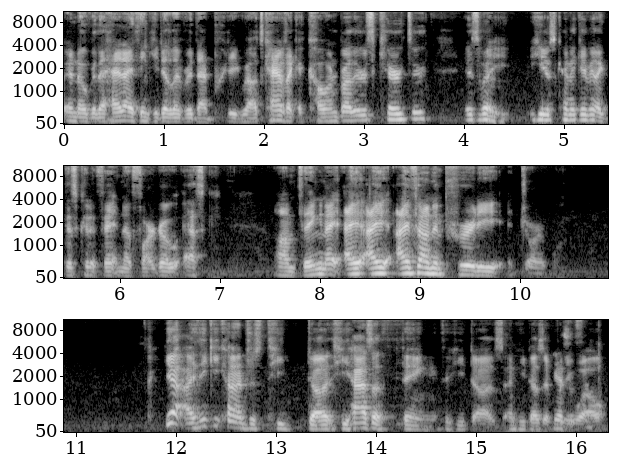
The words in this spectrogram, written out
in over the head. I think he delivered that pretty well. It's kind of like a Coen Brothers character, is what he, he was kind of giving. Like this could have fit in a Fargo esque um, thing, and I, I I found him pretty enjoyable. Yeah, I think he kind of just he does he has a thing that he does, and he does it pretty well.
